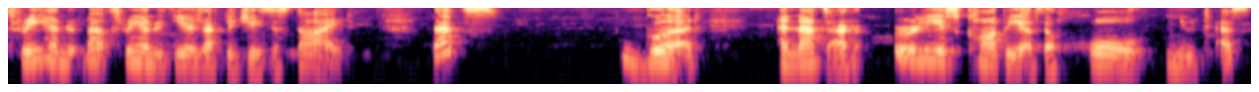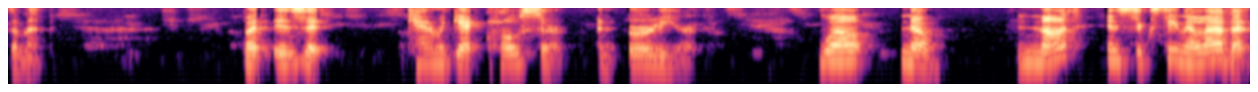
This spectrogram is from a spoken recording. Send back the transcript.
300, about 300 years after Jesus died. That's good. And that's our earliest copy of the whole New Testament. But is it, can we get closer and earlier? Well, no, not in 1611,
